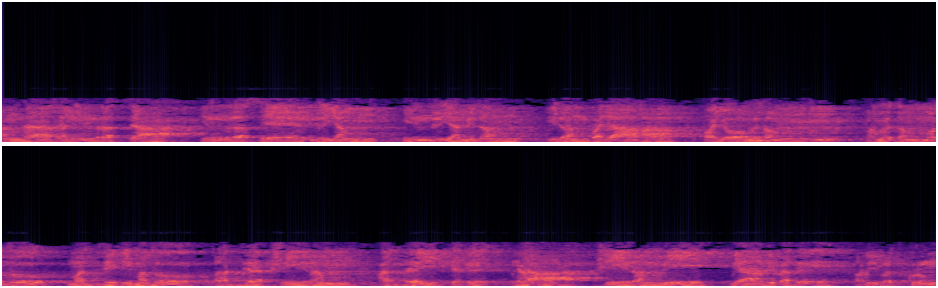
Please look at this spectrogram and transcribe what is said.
अन्धस इन्द्रस्य इन्द्रस्येन्द्रियम्। इन्द्रियमिदम्। इदम् पयाः पयोमृतम् अमृतम् मधु मध्विति मधु अध्रक्षीरम् अर्धैत्यभ्यः क्षीरम् वि व्यापिबत् अविवत्कृङ्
